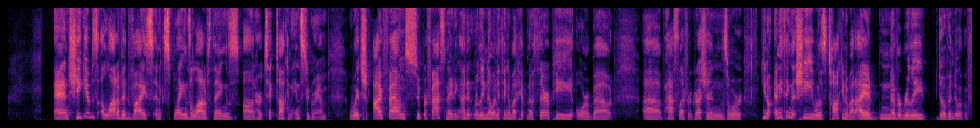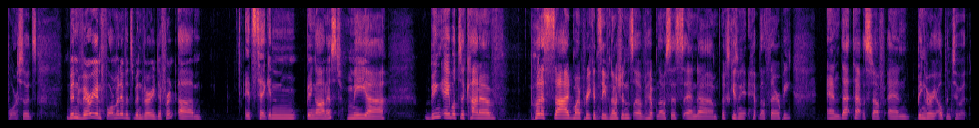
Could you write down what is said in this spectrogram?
and she gives a lot of advice and explains a lot of things on her TikTok and Instagram, which I found super fascinating. I didn't really know anything about hypnotherapy or about uh, past life regressions or you know anything that she was talking about. I had never really dove into it before, so it's been very informative. It's been very different. Um, it's taken, being honest, me uh, being able to kind of put aside my preconceived notions of hypnosis and um, excuse me hypnotherapy and that type of stuff and being very open to it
